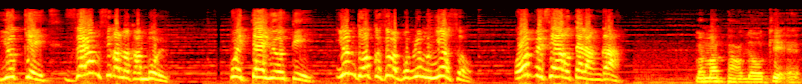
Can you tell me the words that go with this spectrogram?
Yo Kate, zala mosika makambo oyo po etali yo te. Yo moto okosa ba problème nyonso. Opekisa ya kotala nga. Maman pardon ok. Eh,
